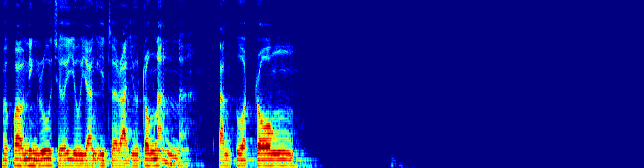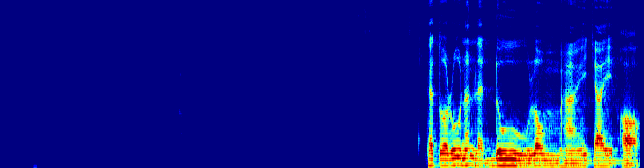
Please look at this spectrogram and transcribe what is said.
เมื่อความนิ่งรู้เฉยอยู่อย่างอิสระอยู่ตรงนั้นนะ ตั้งตัวตรง และตัวรู้นั้นแหละดูลมหายใจออก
